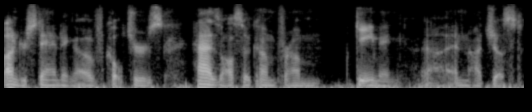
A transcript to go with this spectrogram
understanding of cultures has also come from gaming uh, and not just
